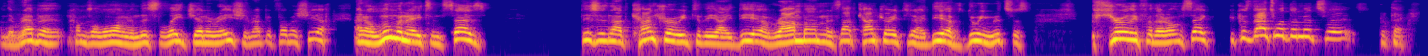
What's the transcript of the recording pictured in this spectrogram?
And the Rebbe comes along in this late generation, right before Mashiach, and illuminates and says, this is not contrary to the idea of Rambam, and it's not contrary to the idea of doing mitzvahs purely for their own sake, because that's what the mitzvah is protection.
